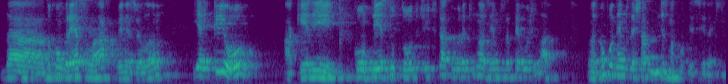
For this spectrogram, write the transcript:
da, do Congresso lá venezuelano e aí criou aquele contexto todo de ditadura que nós vemos até hoje lá. Nós não podemos deixar o mesmo acontecer aqui.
